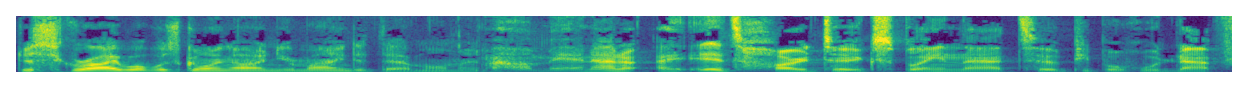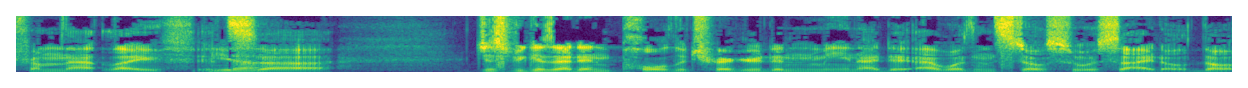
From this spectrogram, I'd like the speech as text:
describe what was going on in your mind at that moment? Oh man, I don't. I, it's hard to explain that to people who are not from that life. It's Yeah. uh, just because I didn't pull the trigger didn't mean I did, I wasn't still suicidal. The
